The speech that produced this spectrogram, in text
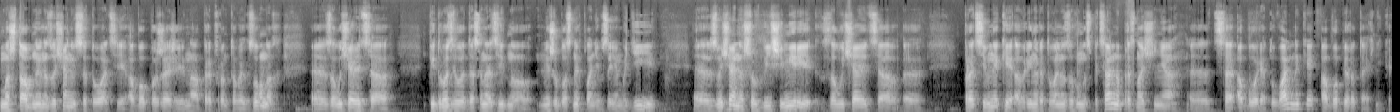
масштабної надзвичайної ситуації або пожежі на прифронтових зонах. е, Залучаються підрозділи ДСНС згідно міжобласних планів взаємодії. Е, Звичайно, що в більшій мірі залучаються е, працівники аварійно-рятувального загону спеціального призначення. Це або рятувальники, або піротехніки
